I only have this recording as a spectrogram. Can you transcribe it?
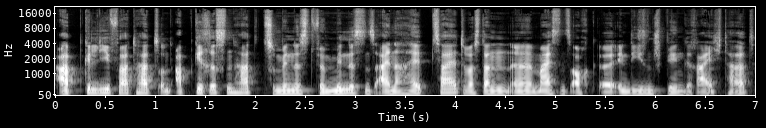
abgeliefert hat und abgerissen hat, zumindest für mindestens eine Halbzeit, was dann äh, meistens auch äh, in diesen Spielen gereicht hat.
